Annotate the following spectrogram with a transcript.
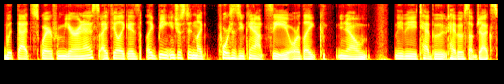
with that square from Uranus, I feel like is like being interested in like forces you cannot see or like, you know, maybe taboo type of subjects.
